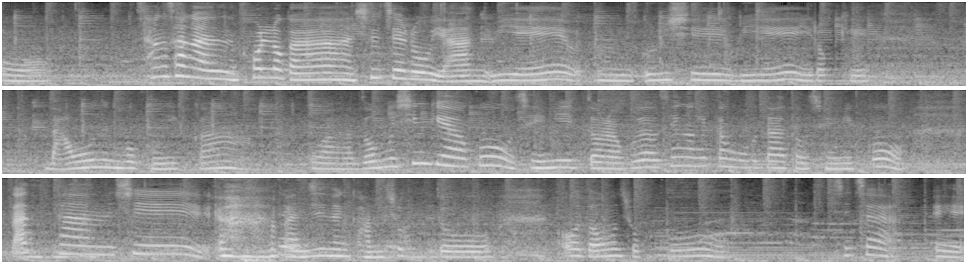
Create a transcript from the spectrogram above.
어, 상상한 컬러가 실제로 양 위에 음, 울실 위에 이렇게 나오는 거 보니까 와 너무 신기하고 재미있더라고요. 생각했던 것보다 더 재밌고 따뜻한 실 만지는 감촉도 어, 너무 좋고 진짜 예.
